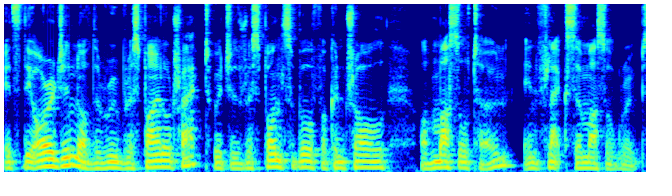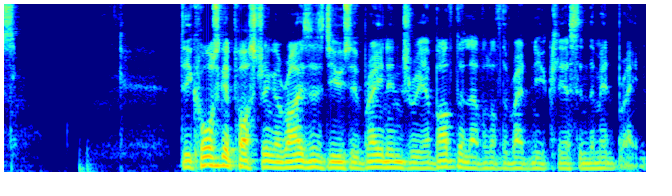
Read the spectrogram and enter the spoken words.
It's the origin of the rubrospinal tract, which is responsible for control of muscle tone in flexor muscle groups. Decorticate posturing arises due to brain injury above the level of the red nucleus in the midbrain.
